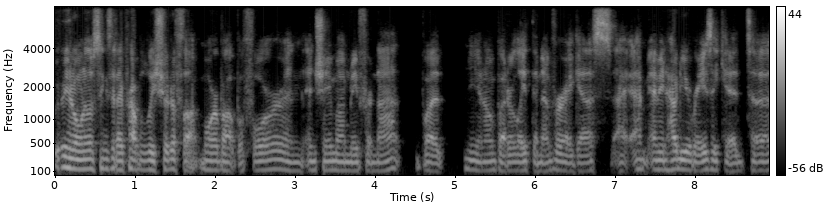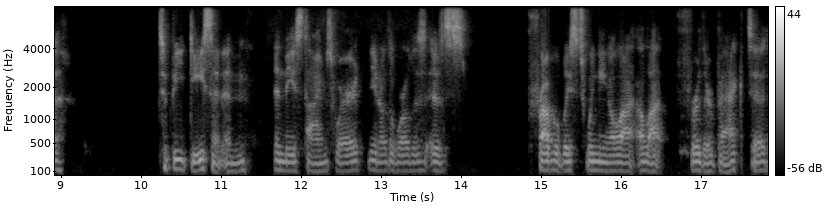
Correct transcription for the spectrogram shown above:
you know one of those things that I probably should have thought more about before, and and shame on me for not. But you know, better late than ever, I guess. I I mean, how do you raise a kid to to be decent in in these times where you know the world is is probably swinging a lot a lot further back to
